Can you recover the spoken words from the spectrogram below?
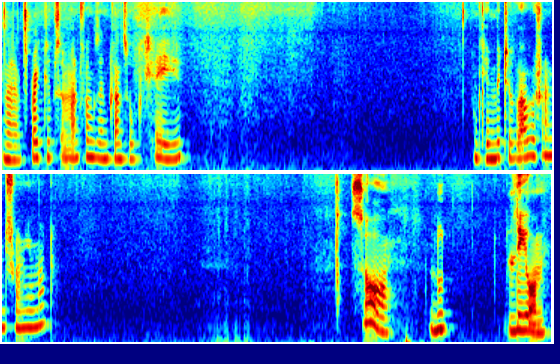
Naja, zwei Cubes am Anfang sind ganz okay. Okay, Mitte war wahrscheinlich schon jemand. So, du Leon.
